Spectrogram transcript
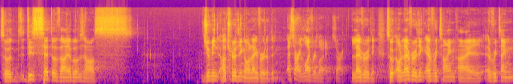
So th- this set of variables are. S- do you mean hot reloading or live reloading? Uh, sorry, live reloading. Sorry. Live reloading. So on live reloading, every time I, every time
